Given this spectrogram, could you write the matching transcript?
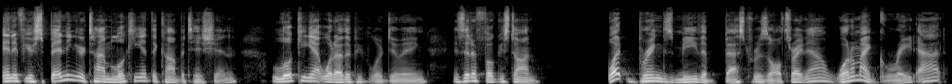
And if you're spending your time looking at the competition, looking at what other people are doing, instead of focused on what brings me the best results right now, what am I great at?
